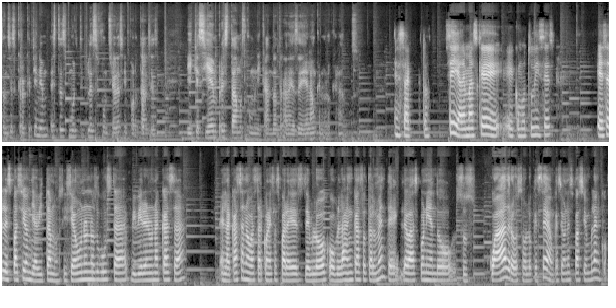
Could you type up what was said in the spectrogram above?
Entonces creo que tiene estas múltiples funciones e importancias y que siempre estamos comunicando a través de él, aunque no lo queramos. Exacto. Sí, además que, eh, como tú dices, es el espacio donde habitamos y si a uno nos gusta vivir en una casa, en la casa no va a estar con esas paredes de blog o blancas totalmente, le vas poniendo sus cuadros o lo que sea, aunque sea un espacio en blanco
